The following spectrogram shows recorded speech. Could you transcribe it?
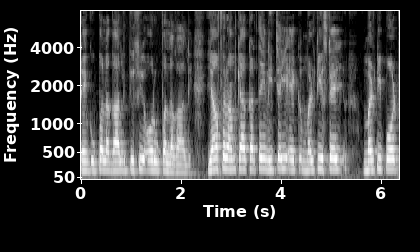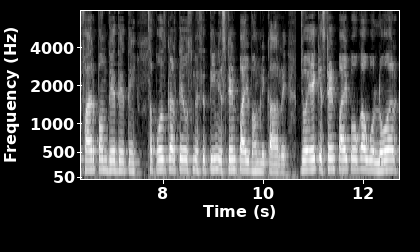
टैंक ऊपर लगा ली, तीसरी और ऊपर लगा ली। या फिर हम क्या करते हैं, नीचे ही एक multi stage multi port fire pump दे देते हैं। सपोज़ करते हैं उसमें से तीन स्टैंड पाइप हम निकाल रहे हैं। जो एक स्टैंड पाइप होगा, वो लोअर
